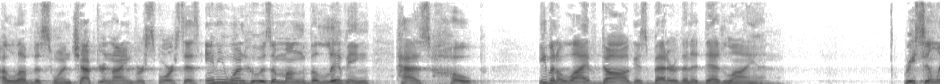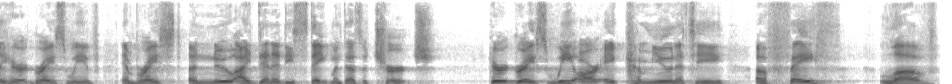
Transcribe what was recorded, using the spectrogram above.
I love this one. Chapter 9, verse 4 says, Anyone who is among the living has hope. Even a live dog is better than a dead lion. Recently, here at Grace, we've embraced a new identity statement as a church. Here at Grace, we are a community of faith, love,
